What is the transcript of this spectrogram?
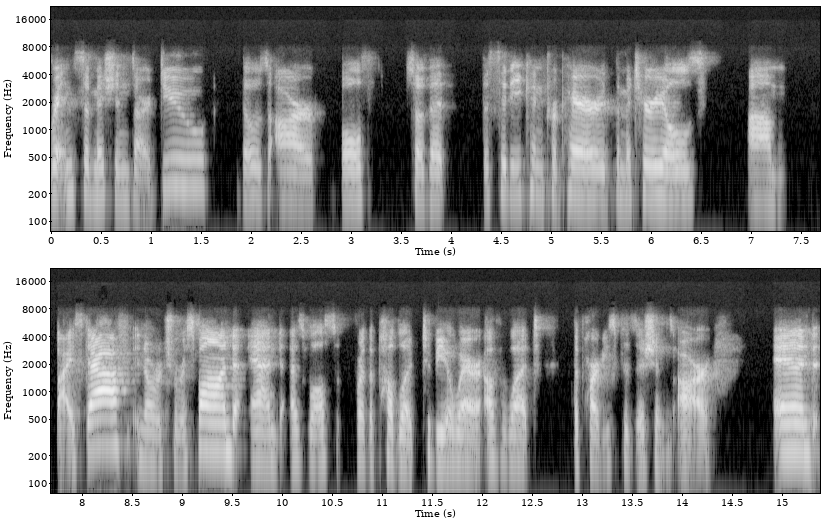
written submissions are due. Those are both so that the city can prepare the materials um, by staff in order to respond and as well for the public to be aware of what the party's positions are. And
